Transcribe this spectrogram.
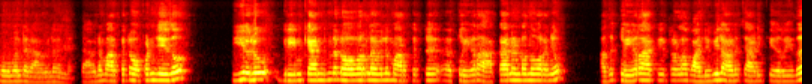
മൂവ്മെന്റ് രാവിലെ തന്നെ. രാവിലെ മാർക്കറ്റ് ഓപ്പൺ ചെയ്തു. ഈ ഒരു ഗ്രീൻ ക്യാൻഡിന്റെ ലോവർ ലെവൽ മാർക്കറ്റ് ക്ലിയർ ആക്കാനുണ്ടെന്ന് പറഞ്ഞു. അത് ക്ലിയർ ആക്കിയിട്ടുള്ള വലുവിലാണ് ചാടി കയറിയത്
